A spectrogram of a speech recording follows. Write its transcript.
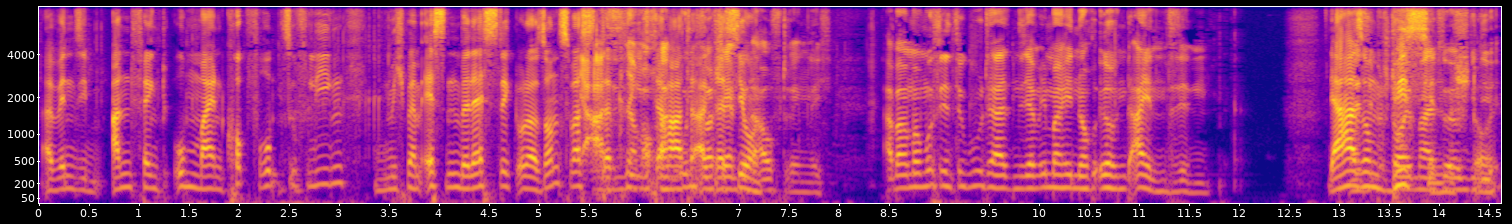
Aber wenn sie anfängt, um meinen Kopf rumzufliegen, mich beim Essen belästigt oder sonst was, ja, dann kriege ich da halt harte Aggression. aufdringlich. Aber man muss ihnen zugutehalten, sie haben immerhin noch irgendeinen Sinn. Ja, Weil so ein bestäuben bisschen halt so irgendwie die,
